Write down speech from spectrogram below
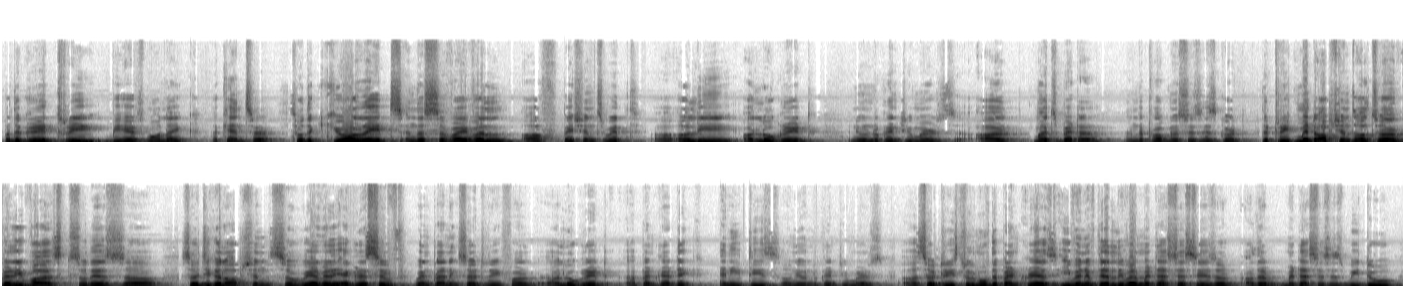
But the grade 3 behaves more like a cancer. So the cure rates and the survival of patients with uh, early or low grade neuroendocrine tumors are much better and the prognosis is good. The treatment options also are very vast. So there's uh, surgical options. So we are very aggressive when planning surgery for uh, low-grade uh, pancreatic NETs or neuroendocrine tumors. Uh, surgeries to remove the pancreas, even if there are liver metastases or other metastases, we do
